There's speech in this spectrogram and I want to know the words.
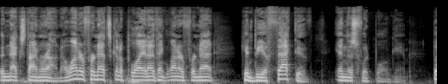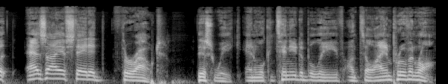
the next time around. Now, Leonard Fournette's going to play, and I think Leonard Fournette can be effective in this football game. But as I have stated throughout this week and will continue to believe until I am proven wrong.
